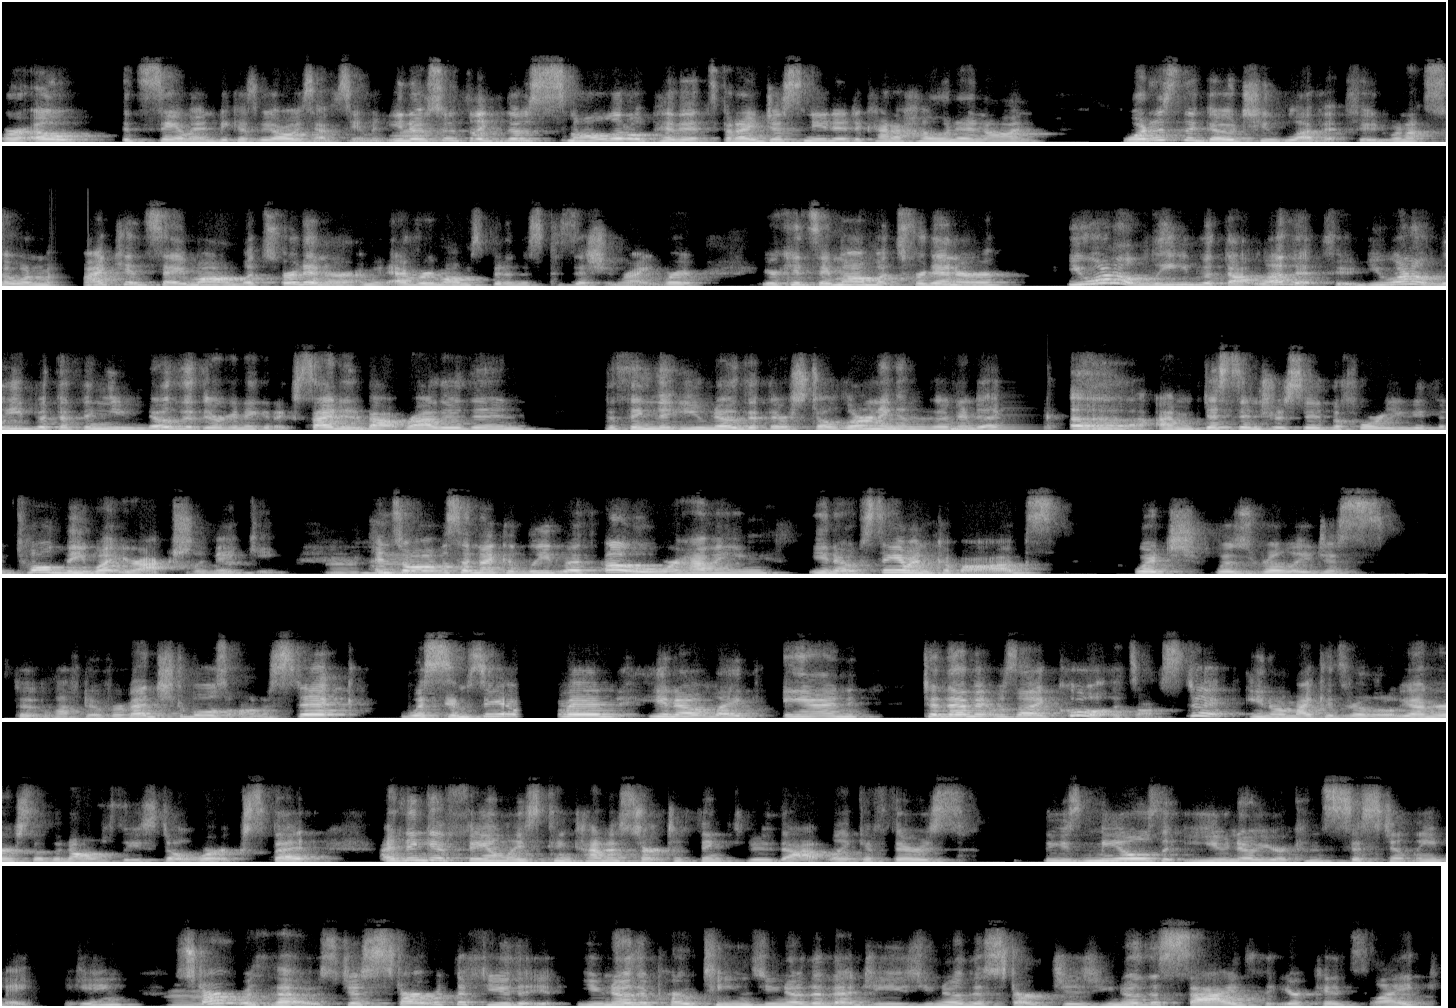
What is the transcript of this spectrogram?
or oh, it's salmon because we always have salmon, you know. So it's like those small little pivots, but I just needed to kind of hone in on what is the go-to love it food? When I, so when my kids say, "Mom, what's for dinner?" I mean, every mom's been in this position, right? Where your kids say, "Mom, what's for dinner?" You want to lead with that love it food. You want to lead with the thing you know that they're going to get excited about, rather than the thing that you know that they're still learning and they're going to be like, I'm disinterested before you even told me what you're actually making. Mm-hmm. And so all of a sudden I could lead with, oh, we're having, you know, salmon kebabs, which was really just the leftover vegetables on a stick with some salmon, you know, like, and to them it was like, cool, it's on a stick. You know, my kids are a little younger, so the novelty still works. But I think if families can kind of start to think through that, like if there's these meals that you know you're consistently making mm. start with those just start with the few that you know the proteins you know the veggies you know the starches you know the sides that your kids like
